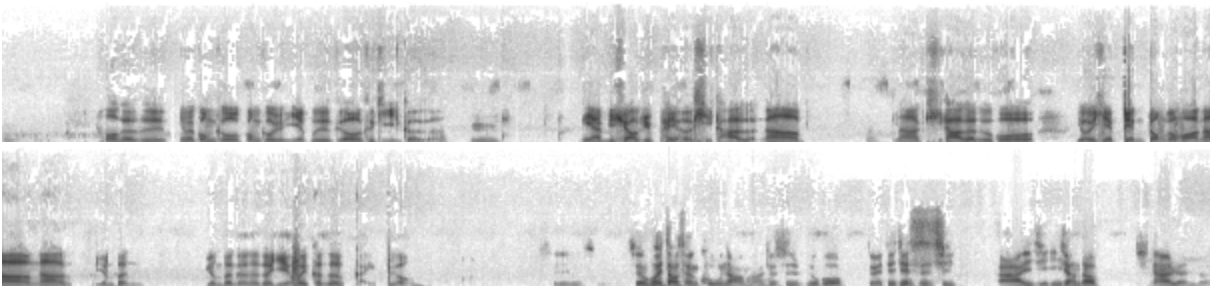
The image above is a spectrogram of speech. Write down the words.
嗯，或者是因为工作，工作也不是只有自己一个人。嗯，你还必须要去配合其他人。那那其他人如果有一些变动的话，那那原本。原本的那个也会跟着改标，是是，这会造成苦恼吗？就是如果对这件事情啊，已经影响到其他人了，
